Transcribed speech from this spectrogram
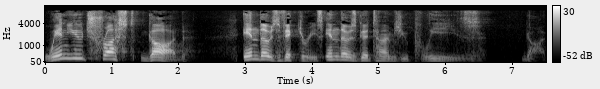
When you trust God in those victories, in those good times, you please God.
